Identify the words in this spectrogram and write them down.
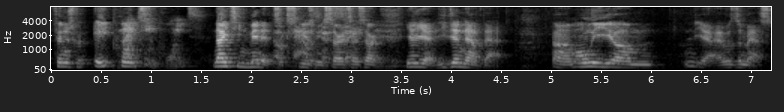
finished with eight points. Nineteen points. 19 minutes, Okay, excuse me. Sorry, say. sorry, sorry. Yeah, yeah, he didn't have that. Um, only, um, yeah, it was a mess.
